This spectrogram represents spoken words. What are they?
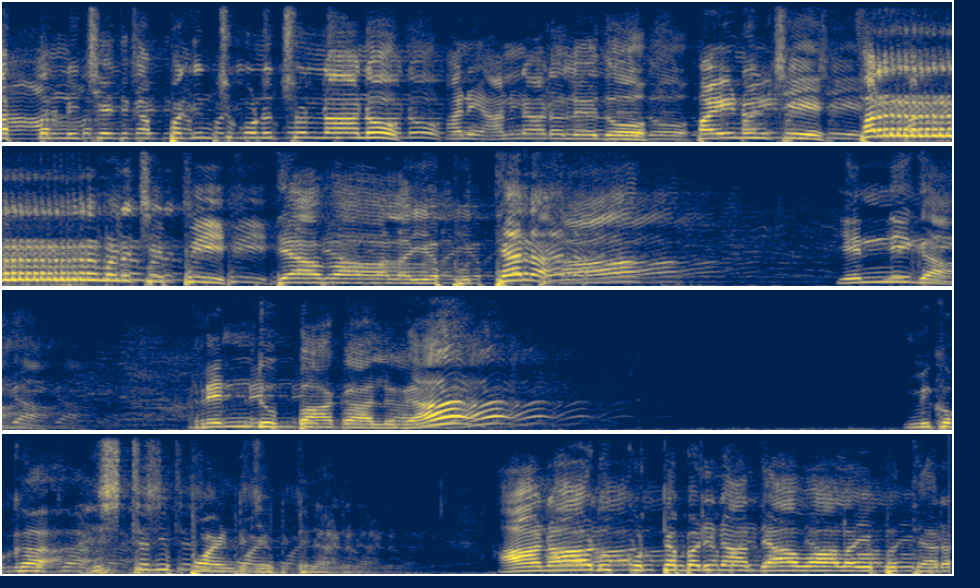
ఆత్మని చేతికి అప్పగించుకొనుచున్నాను అని అన్నాడో లేదో పైనుంచి ఫర్మని చెప్పి దేవాలయపు తెర ఎన్నిగా? రెండు భాగాలుగా మీకు ఒక హిస్టరీ పాయింట్ చెప్తున్నాను ఆనాడు కుట్టబడిన దేవాలయపు తెర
